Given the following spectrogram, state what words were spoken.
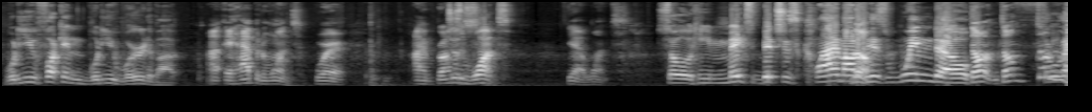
What are you fucking? What are you worried about? Uh, it happened once where I brought Just this- once. Yeah, once. So he makes bitches climb out No. of his window. Don't don't don't.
